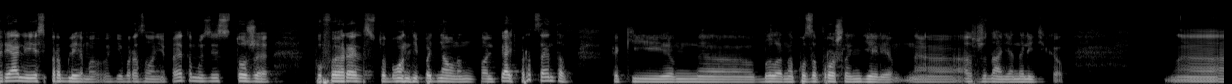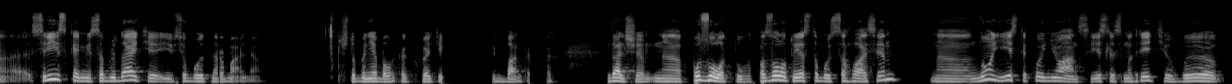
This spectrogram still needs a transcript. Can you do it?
реально есть проблемы в еврозоне, поэтому здесь тоже по ФРС, чтобы он не поднял на 0,5%, как и э, было на позапрошлой неделе э, ожидания аналитиков. Э, с рисками соблюдайте, и все будет нормально, чтобы не было как в этих банках. Дальше, по золоту. По золоту я с тобой согласен, но есть такой нюанс. Если смотреть в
